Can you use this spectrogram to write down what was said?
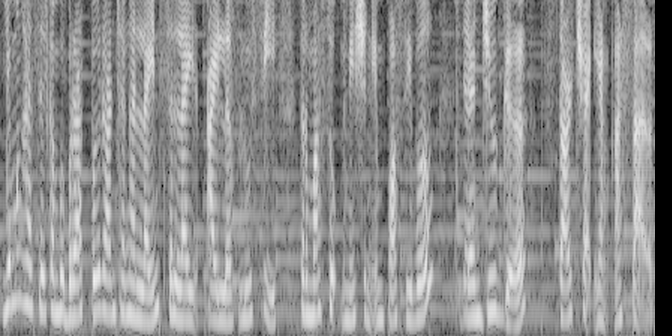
Ia menghasilkan beberapa rancangan lain selain I Love Lucy termasuk Mission Impossible, dan juga Star Trek yang asal.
